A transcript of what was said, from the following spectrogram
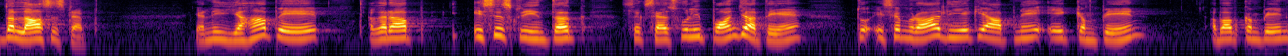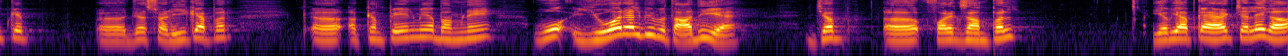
the last step यानी यहाँ पे अगर आप इस स्क्रीन तक सक्सेसफुली पहुँच जाते हैं तो इसे मुराद ये कि आपने एक कंपेन अब आप कंपेन के जस्ट रीकैप पर कंपेन में अब हमने वो यूआरएल भी बता दी है। जब फॉर एग्ज़ाम्पल जब भी आपका ऐड चलेगा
